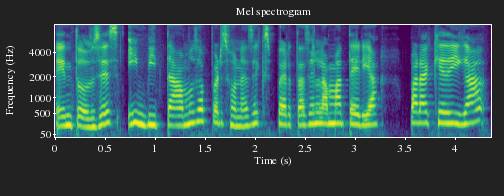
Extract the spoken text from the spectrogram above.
Entonces invitamos a personas expertas en la materia para que digan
